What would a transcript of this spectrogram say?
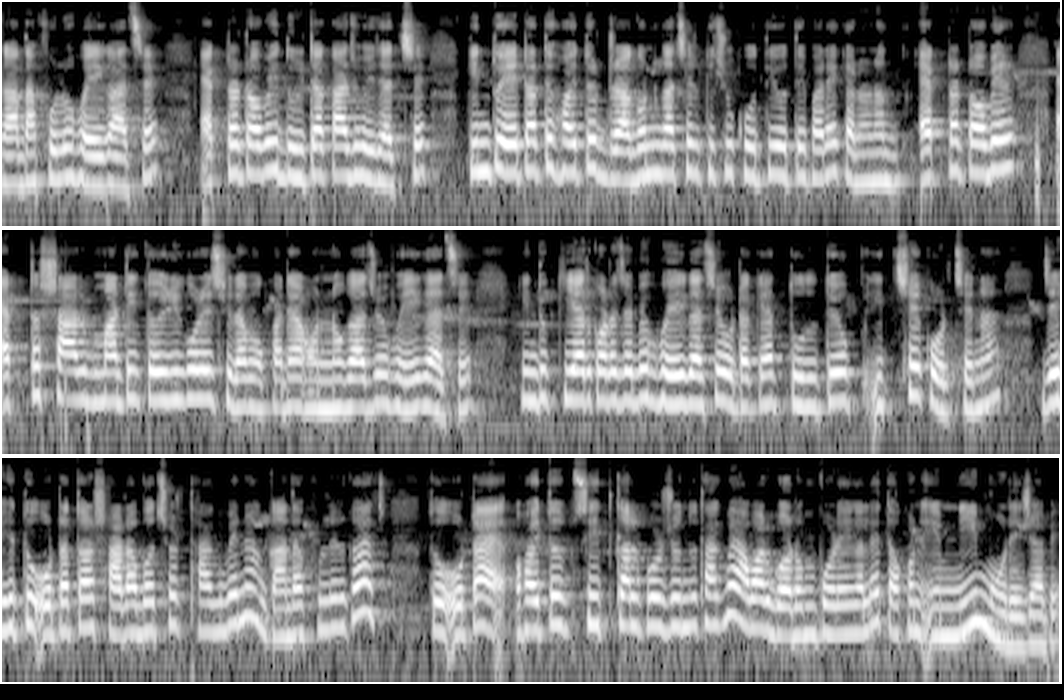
গাঁদা ফুলও হয়ে গেছে। একটা টবেই দুইটা কাজ হয়ে যাচ্ছে। কিন্তু এটাতে হয়তো ড্রাগন গাছের কিছু ক্ষতি হতে পারে। কেননা একটা টবের একটা সার মাটি তৈরি করেছিলাম, ওখানে অন্য গাছও হয়ে গেছে। কিন্তু কি আর করা যাবে? হয়ে গেছে, ওটাকে আর তুলতেও ইচ্ছে করছে না। যেহেতু ওটা তো আর সারা বছর থাকবে না গাঁদা ফুলের গাছ, তো ওটা হয়তো শীতকাল পর্যন্ত থাকবে, আবার গরম পড়ে গেলে তখন এমনিই মরে যাবে।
